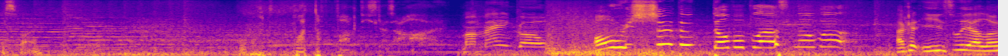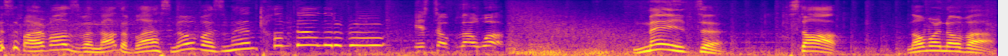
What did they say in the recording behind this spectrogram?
That's fine. What the fuck? These guys are hot. My mango. Oh shit, the double blast nova! I could easily LOS the fireballs, but not the blast novas, man. Calm down, little bro. It's to blow up. Mate! Stop. No more nova.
